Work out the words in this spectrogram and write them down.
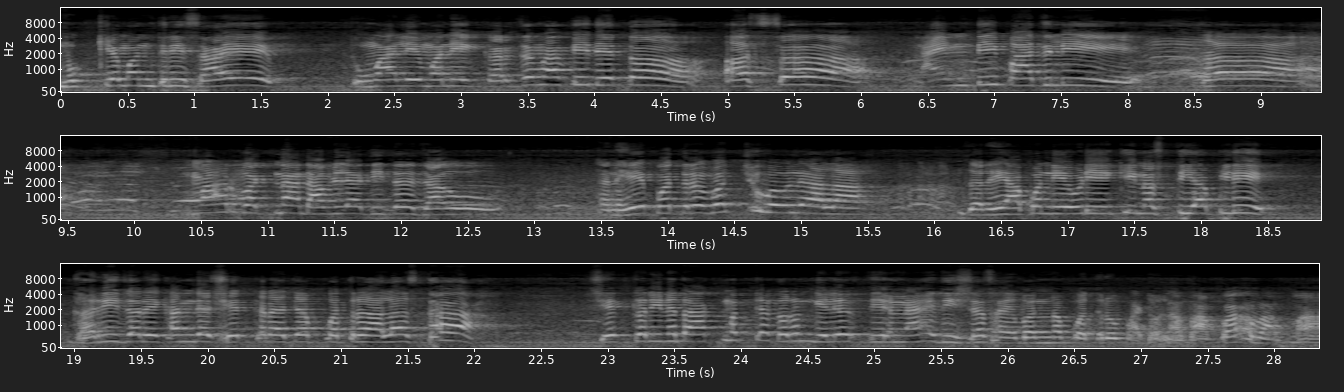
मुख्यमंत्री साहेब तुम्हाला म्हणे कर्जमाफी देत. असं. नाईन्टी पाजली. मार बटना दाबल्या तिथं जाऊ. आणि हे पत्र वच्चू भाऊले आला. जर हे आपण एवढी एकी नसती आपली घरी जर एखाद्या शेतकऱ्याच्या पत्र आला असता शेतकरीने तर आत्महत्या करून गेले असते. नाही दिशा साहेबांना पत्र पाठवला. बापा बापा.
